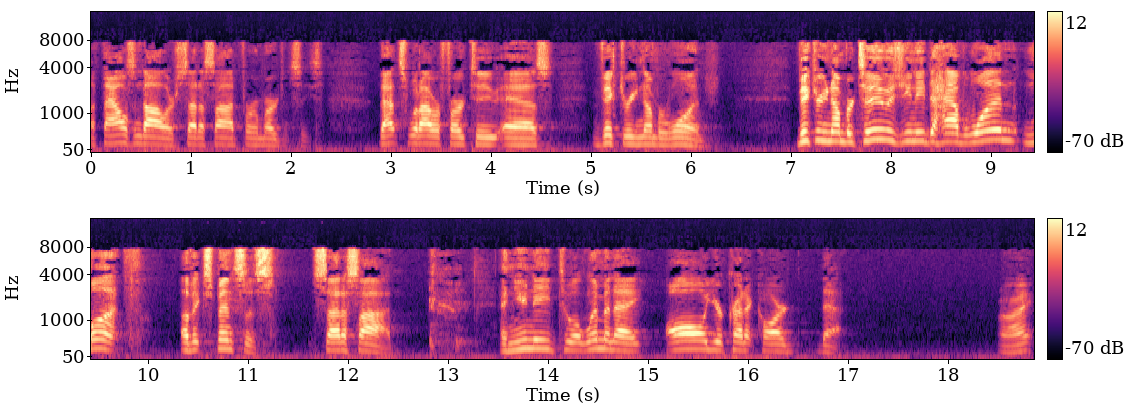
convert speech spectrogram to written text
$1,000 set aside for emergencies. That's what I refer to as victory number one. Victory number two is you need to have one month of expenses set aside. And you need to eliminate all your credit card debt. All right?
